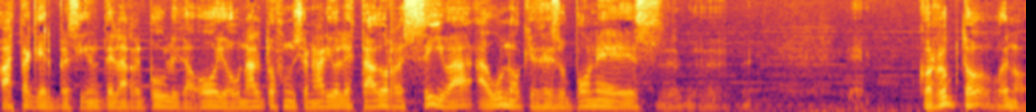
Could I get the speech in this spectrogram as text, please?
Basta que el presidente de la República hoy o un alto funcionario del Estado reciba a uno que se supone es eh, corrupto, bueno,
